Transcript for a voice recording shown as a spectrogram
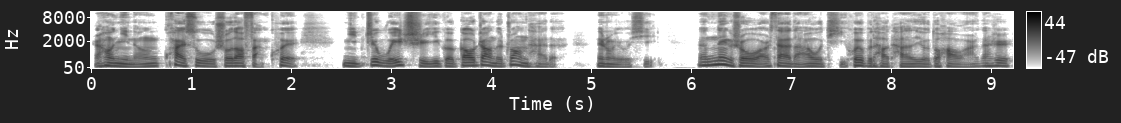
然后你能快速收到反馈，你这维持一个高涨的状态的那种游戏。那那个时候玩塞尔达，我体会不到它有多好玩。但是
